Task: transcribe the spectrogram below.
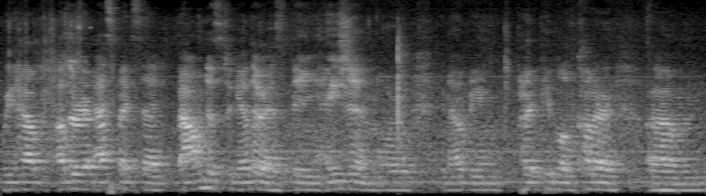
we have other aspects that bound us together as being Asian or you know being people of color um,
